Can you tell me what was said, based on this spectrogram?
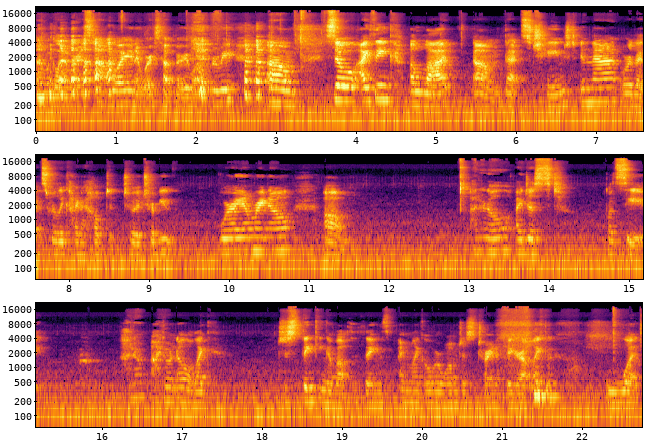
I'm a glamorous tomboy and it works out very well for me. um, so I think a lot um, that's changed in that, or that's really kind of helped to attribute where I am right now. Um, I don't know. I just let's see. I don't. I don't know. Like, just thinking about the things, I'm like overwhelmed. Just trying to figure out like what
